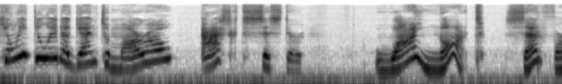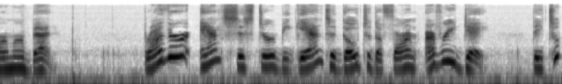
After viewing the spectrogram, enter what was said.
Can we do it again tomorrow? asked Sister. Why not? said Farmer Ben. Brother and sister began to go to the farm every day. They took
